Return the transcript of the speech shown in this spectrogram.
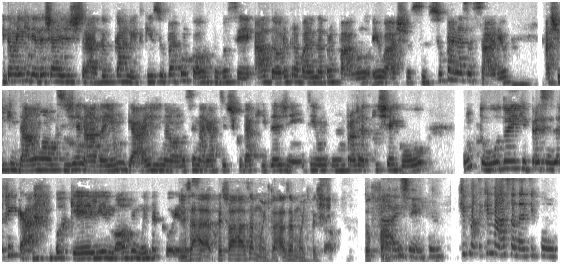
E também queria deixar registrado, Carlito, que super concordo com você. Adoro o trabalho da Propago. Eu acho assim, super necessário acho que dá uma oxigenada e um gás no, no cenário artístico daqui da gente, um, um, projeto que chegou com tudo e que precisa ficar, porque ele move muita coisa. Eles arra... O pessoal arrasa muito, arrasa muito, pessoal. Tô fã. Ai, gente, que, que massa, né? Tipo,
